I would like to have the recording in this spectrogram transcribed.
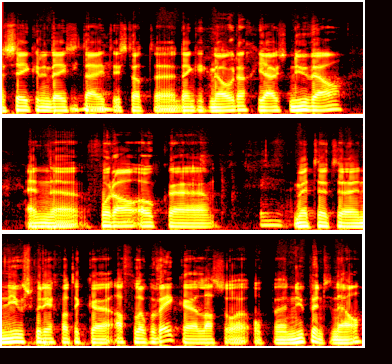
zeker in deze tijd is dat denk ik nodig. Juist nu wel. En vooral ook met het eh, nieuwsbericht wat ik eh, afgelopen week eh, las op nu.nl.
